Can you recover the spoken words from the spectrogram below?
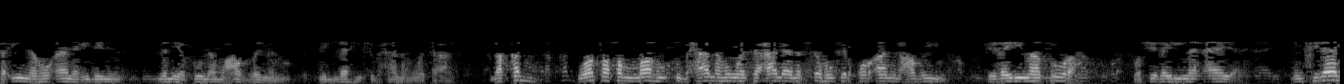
فإنه آنئذ لن يكون معظما لله سبحانه وتعالى. لقد وصف الله سبحانه وتعالى نفسه في القرآن العظيم في غير ما سورة وفي غير ما آية من خلال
